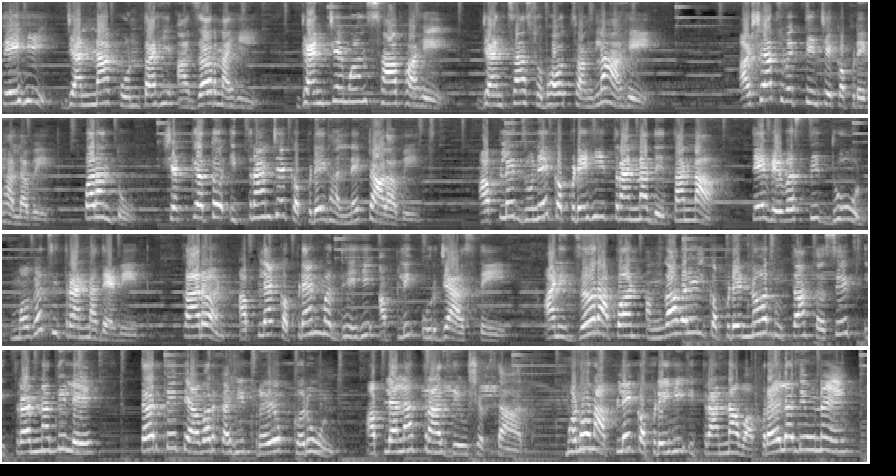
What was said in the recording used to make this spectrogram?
तेही ज्यांना कोणताही आजार नाही ज्यांचे मन साफ आहे ज्यांचा स्वभाव चांगला आहे. अशाच व्यक्तींचे कपडे घालावेत. परंतु शक्यतो इतरांचे कपडे घालणे टाळावेच आपले जुने कपडेही इतरांना देताना ते व्यवस्थित धुवून मगच इतरांना द्यावेत. कारण आपल्या कपड्यांमध्येही आपली ऊर्जा असते. आणि जर आपण अंगावरील कपडे न धुता तसेच इतरांना दिले तर ते त्यावर काही प्रयोग करून आपल्याला त्रास देऊ शकतात. म्हणून आपले कपडेही इतरांना वापरायला देऊ नये.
